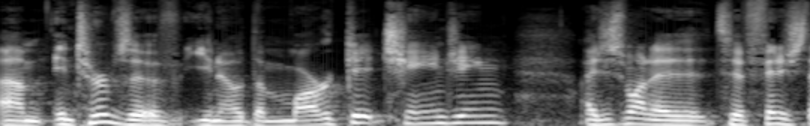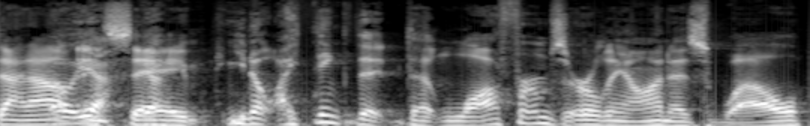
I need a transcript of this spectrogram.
Um, in terms of you know the market changing, I just wanted to finish that out Oh, yeah, and say, yeah. you know, I think that that law firms early on as well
